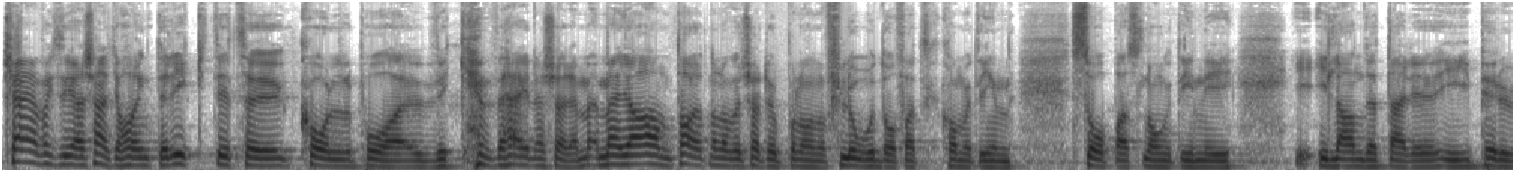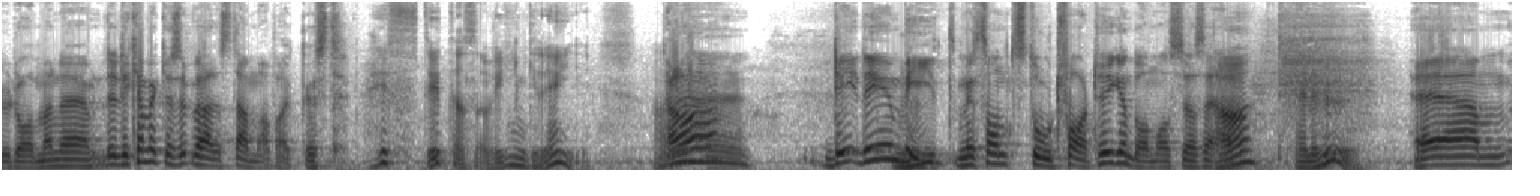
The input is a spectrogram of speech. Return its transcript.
kan jag faktiskt erkänna att jag har inte riktigt eh, koll på vilken väg den körde. Men, men jag antar att den har väl kört upp på någon flod då för att kommit in så pass långt in i, i, i landet där i, i Peru då. Men eh, det, det kan mycket väl stämma faktiskt. Häftigt alltså, vilken grej. Ja. eh, Det, det är ju en bit med sånt stort fartyg ändå måste jag säga. ja eller hur? Ehm,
